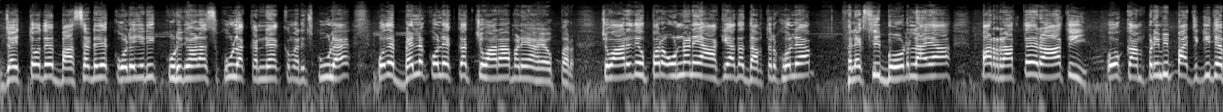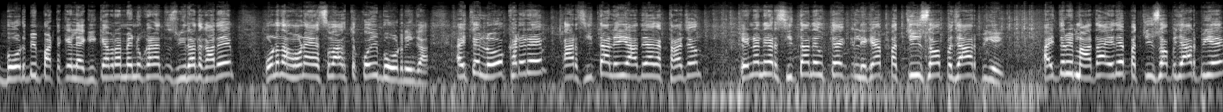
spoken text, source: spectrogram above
ਜੈਤੋ ਦੇ ਬੱਸ ਅੱਡੇ ਦੇ ਕੋਲੇ ਜਿਹੜੀ ਕੁੜੀਆਂ ਵਾਲਾ ਸਕੂਲ ਆ, ਕੰਨਿਆ ਕੁਮਾਰੀ ਸਕੂਲ ਹੈ ਉਹਦੇ ਬਿਲਕੁਲ ਇੱਕ ਚੁਬਾਰਾ ਬਣਿਆ ਹੋਇਆ ਉੱਪਰ। ਚੁਬਾਰੇ ਦੇ ਉੱਪਰ ਉਹਨਾਂ ਨੇ ਆ ਕੇ ਆਪਦਾ ਦਫ਼ਤਰ ਖੋਲਿਆ, ਫਲੈਕਸੀ ਬੋਰਡ ਲਾਇਆ, ਪਰ ਰਾਤੇ ਰਾਤ ਹੀ ਉਹ ਕੰਪਨੀ ਵੀ ਭੱਜ ਗਈ ਤੇ ਬੋਰਡ ਵੀ ਪੱਟ ਕੇ ਲੈ ਗਈ। ਕੈਮਰਾ ਮੈਨੂੰ ਕਹਿੰਦਾ ਤਸਵੀਰਾਂ ਦਿਖਾ ਦੇ, ਉਹਨਾਂ ਦਾ ਹੁਣ ਇਸ ਵਕਤ ਕੋਈ ਬੋਰਡ ਨਹੀਂਗਾ ਇੱਥੇ ਲੋਕ ਖੜੇ ਨੇ ਰਸੀਤਾਂ ਲਈ ਆਦੇ ਹੱਥਾਂ 'ਚ। ਇਹਨਾਂ ਦੀਆਂ ਰਸੀਤਾਂ ਦੇ ਉੱਤੇ ਲਿਖਿਆ 2550 ਰੁਪਏ। ਇੱਧਰ ਵੀ ਮਾਤਾ ਇਹਦੇ 2550 ਰੁਪਏ।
